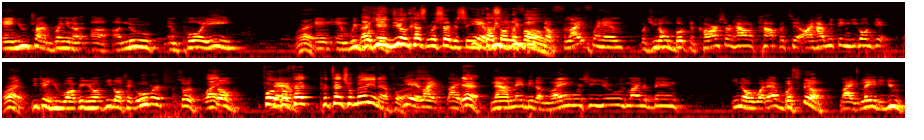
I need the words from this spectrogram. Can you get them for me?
and you trying to bring in a, a, a new employee. right. and- and we like if you're in customer service and you Yeah, cuss we, on the we phone. booked a flight for him, but you don't book the car service. How incompetent? All right, how we think he gonna get? Right. You think he want? We gonna, he gonna take Uber? So Right. so for now- a potential millionaire for us. yeah, like like Yeah. Now maybe the language he used might have been, you know, whatever. But still, like lady, you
